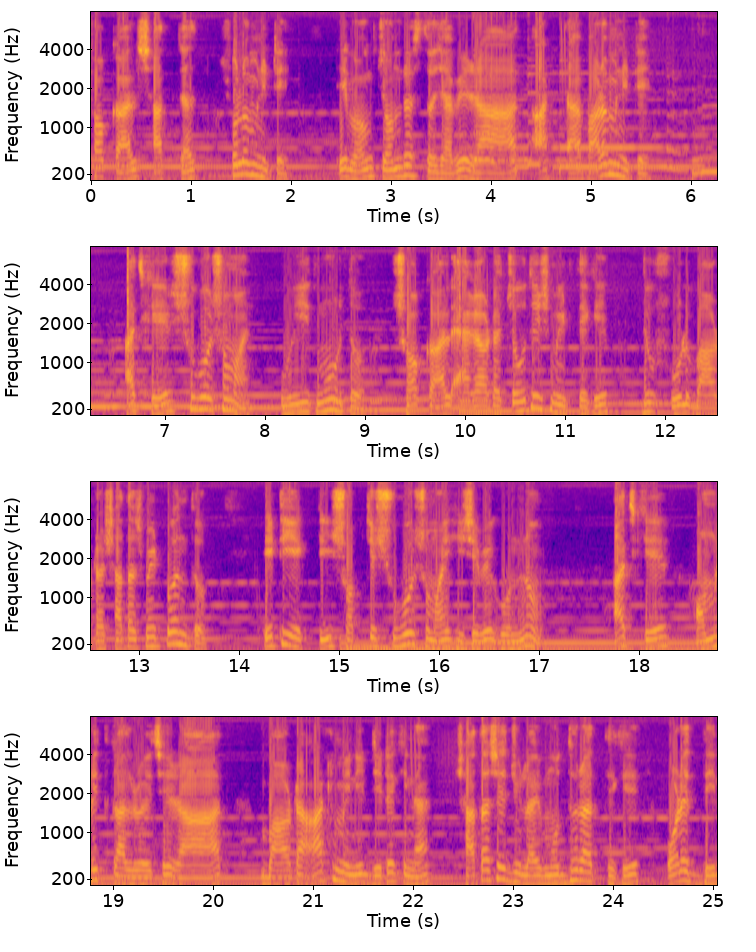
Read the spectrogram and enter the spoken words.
সকাল সাতটা ষোলো মিনিটে এবং চন্দ্রাস্ত যাবে রাত আটটা বারো মিনিটে। আজকের শুভ সময় উহিত মুহূর্ত সকাল এগারোটা চৌত্রিশ মিনিট থেকে দুপুর বারোটা সাতাশ মিনিট পর্যন্ত। এটি একটি সবচেয়ে শুভ সময় হিসেবে গণ্য। আজকের অমৃতকাল রয়েছে রাত বারোটা আট মিনিট, যেটা কিনা সাতাশে জুলাই মধ্যরাত থেকে পরের দিন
